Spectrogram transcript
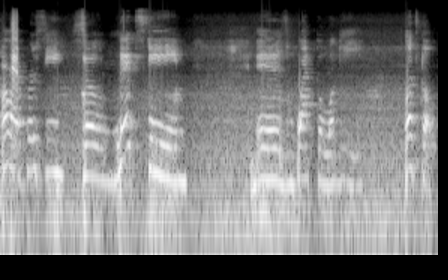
Alright, Percy. So, next game is Whack-A-Wuggy. Let's go.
